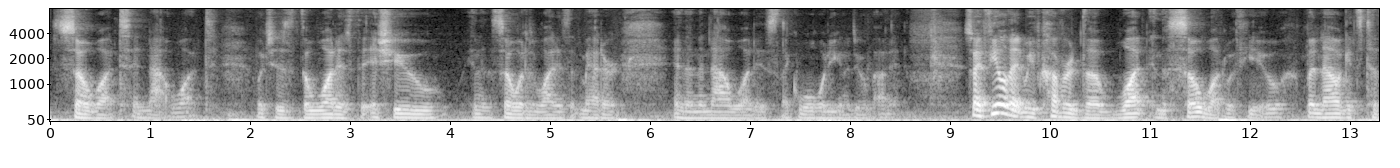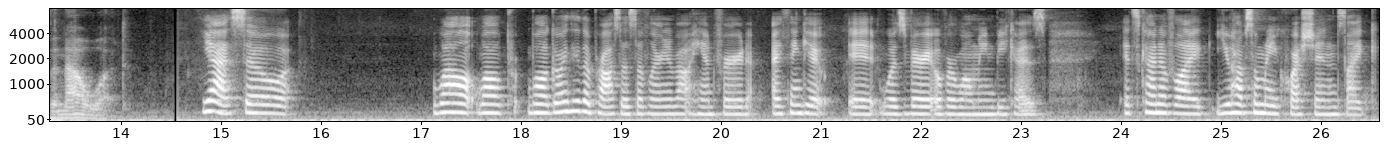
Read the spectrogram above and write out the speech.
so what and now what which is the what is the issue and then the so what is why does it matter? And then the now what is like well what are you going to do about it? So i feel that we've covered the what and the so what with you but now it gets to the now what. Yeah so while while while going through the process of learning about hanford i think it it was very overwhelming because it's kind of like you have so many questions like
